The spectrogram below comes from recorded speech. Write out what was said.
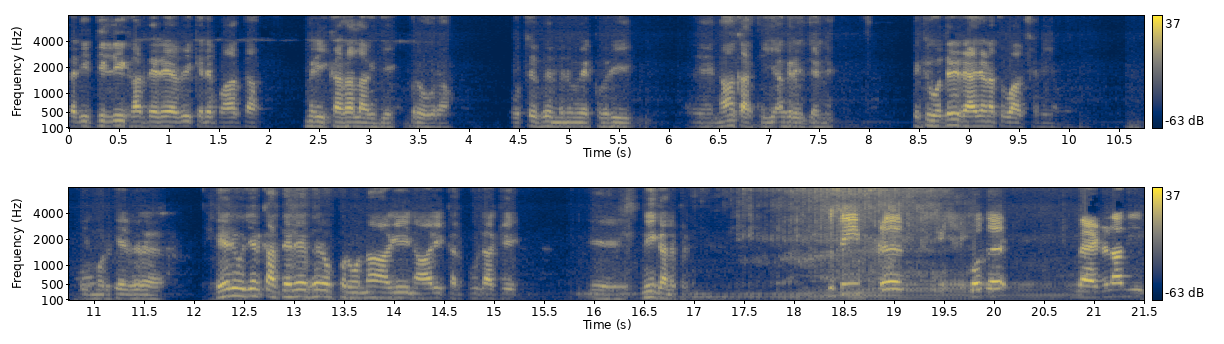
ਕਦੀ ਦਿੱਲੀ ਖੜਦੇ ਰਹੇ ਵੀ ਕਿਤੇ ਬਾਹਰ ਦਾ ਅਮਰੀਕਾ ਦਾ ਲੱਗ ਜੇ ਪ੍ਰੋਗਰਾਮ। ਉੱਥੇ ਫਿਰ ਮੈਨੂੰ ਇੱਕ ਵਾਰੀ ਨਾ ਕਰਤੀ ਅੰਗਰੇਜ਼ਾਂ ਨੇ ਕਿ ਤੂੰ ਉਧਰ ਰਹਿ ਜਾਣਾ ਤੂੰ ਵਾਪਸ ਨਹੀਂ ਆਉਣਾ। ਤੇ ਮੁੜ ਕੇ ਫਿਰ ਫਿਰ ਉਜਰ ਕਰਦੇ ਰਹੇ ਫਿਰ ਉਹ ਕਰੋਨਾ ਆ ਗਈ ਨਾਲ ਹੀ ਕਰਫਿਊ ਲਾ ਕੇ ਤੇ ਨਹੀਂ ਗੱਲ ਬਣੀ ਤੁਸੀਂ ਅਹ, ਖੁਦ ਮੈਡਲਾਂ ਦੀ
